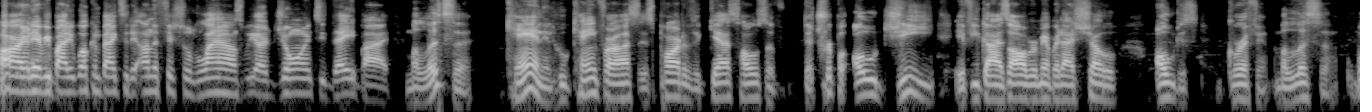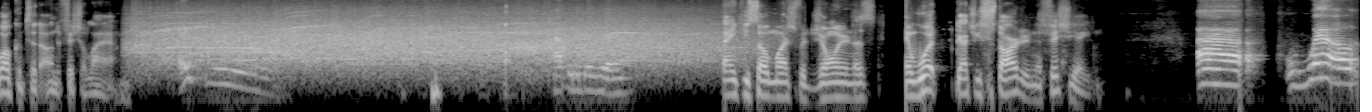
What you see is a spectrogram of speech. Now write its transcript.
All right, everybody, welcome back to the unofficial lounge. We are joined today by Melissa Cannon, who came for us as part of the guest host of the Triple OG. If you guys all remember that show, Otis Griffin. Melissa, welcome to the unofficial lounge. Thank you. Happy to be here. Thank you so much for joining us. And what got you started in officiating? Uh, well,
